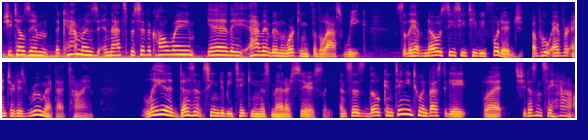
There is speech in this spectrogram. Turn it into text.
She tells him the cameras in that specific hallway, yeah, they haven't been working for the last week, so they have no CCTV footage of whoever entered his room at that time. Leia doesn't seem to be taking this matter seriously and says they'll continue to investigate, but she doesn't say how.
